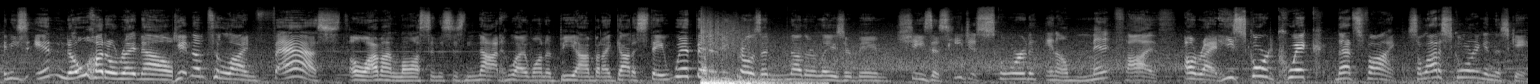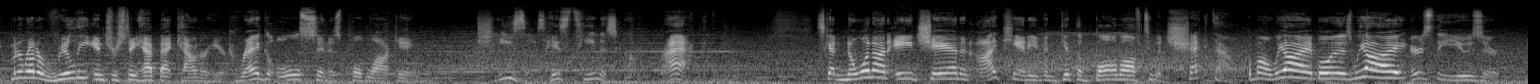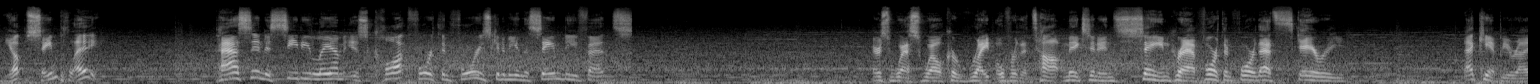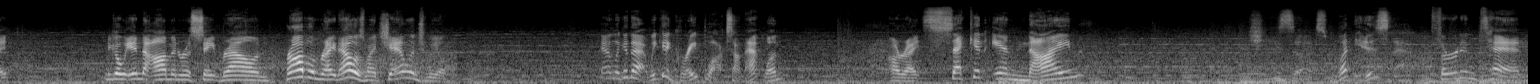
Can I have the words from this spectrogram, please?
And he's in no huddle right now, getting up to the line fast. Oh, I'm on Lawson. This is not who I want to be on, but I got to stay with it. And he throws another laser beam. Jesus, he just scored in a minute five. All right, he scored quick. That's fine. It's a lot of scoring in this game. I'm going to run a really interesting halfback counter here. Greg Olsen is pull blocking. Jesus, his team is cracked. He's got no one on Achane, and I can't even get the ball off to a check down. Come on, we all right, boys. We all right. Here's the user. Yep, same play. Pass into CeeDee Lamb is caught fourth and four. He's going to be in the same defense. There's Wes Welker right over the top. Makes an insane grab. Fourth and four. That's scary. That can't be right. Let me go into Amon St. Brown. Problem right now is my challenge wheel. Yeah, look at that. We get great blocks on that one. All right, second and nine. Jesus, what is that? Third and 10.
